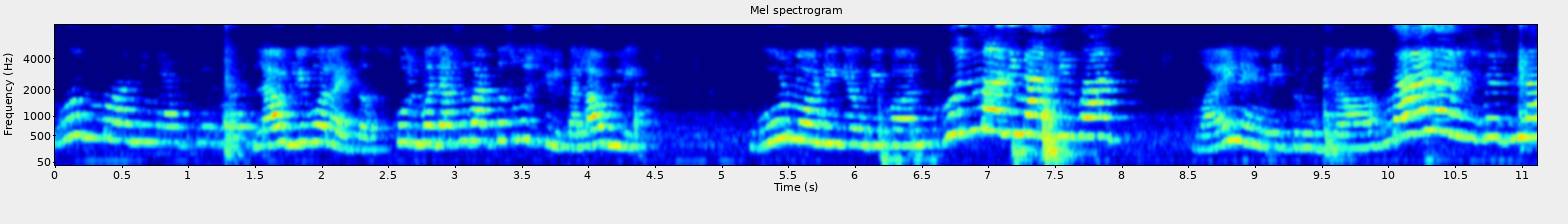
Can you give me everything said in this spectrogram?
good morning everyone loudly बोलायचं. स्कूलमध्ये असं बारकं बोलशील का? Loudly good morning everyone good morning everyone my name is Rudra my name is Rudra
